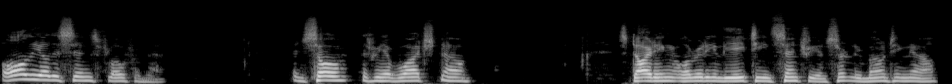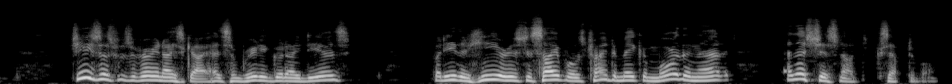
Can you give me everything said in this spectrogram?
All the other sins flow from that. And so, as we have watched now, starting already in the 18th century and certainly mounting now, Jesus was a very nice guy, had some really good ideas, but either he or his disciples tried to make him more than that, and that's just not acceptable.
